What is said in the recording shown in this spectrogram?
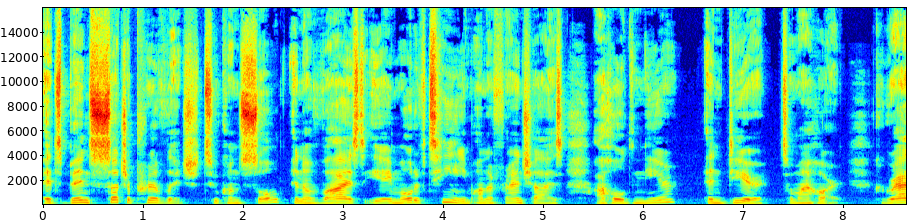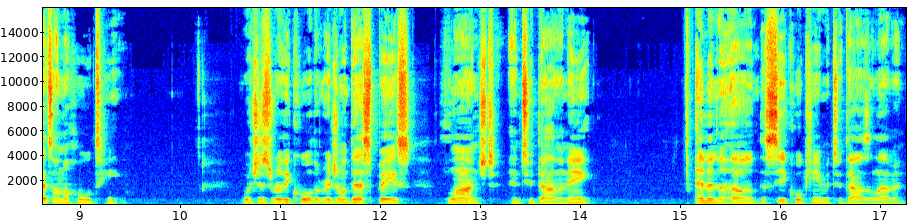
It's been such a privilege to consult and advise the EA Motive team on a franchise I hold near and dear to my heart. Congrats on the whole team, which is really cool. The original Dead Space launched in 2008 and then uh, the sequel came in 2011.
